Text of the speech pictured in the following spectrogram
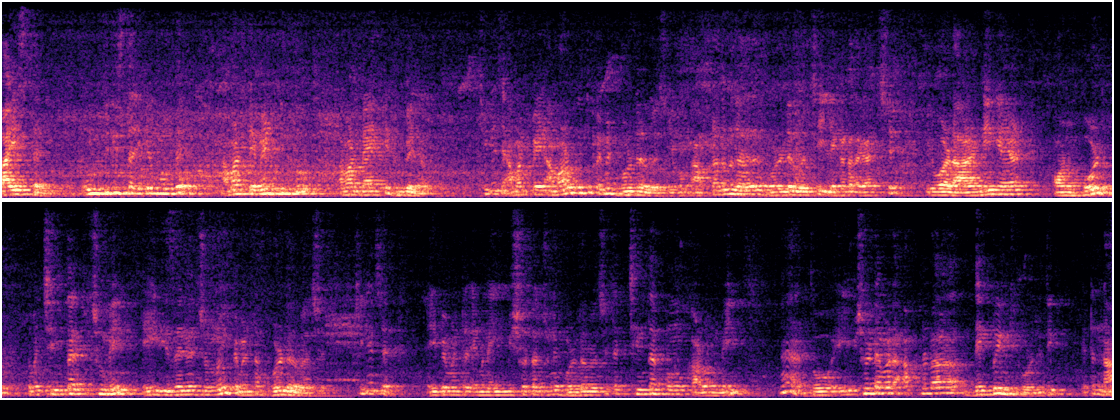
বাইশ তারিখ। উনত্রিশ তারিখের মধ্যে আমার পেমেন্ট কিন্তু আমার ব্যাংকে ঢুকে যাবে। ঠিক আছে? আমার আমারও কিন্তু পেমেন্ট হোল্ডে রয়েছে এবং আপনাদেরও যাদের হোল্ডে রয়েছে, এই লেখাটা দেখাচ্ছে you are earning and on hold তবে চিন্তার কিছু নেই, এই ডিজাইনের জন্যই পেমেন্টটা হোল্ডে রয়েছে, ঠিক আছে? এই পেমেন্টটা মানে এই বিষয়টার জন্য হোল্ডে রয়েছে, এটা চিন্তার কোনো কারণ নেই হ্যাঁ? তো এই বিষয়টা এবার আপনারা দেখবেন কি করে? যদি এটা না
